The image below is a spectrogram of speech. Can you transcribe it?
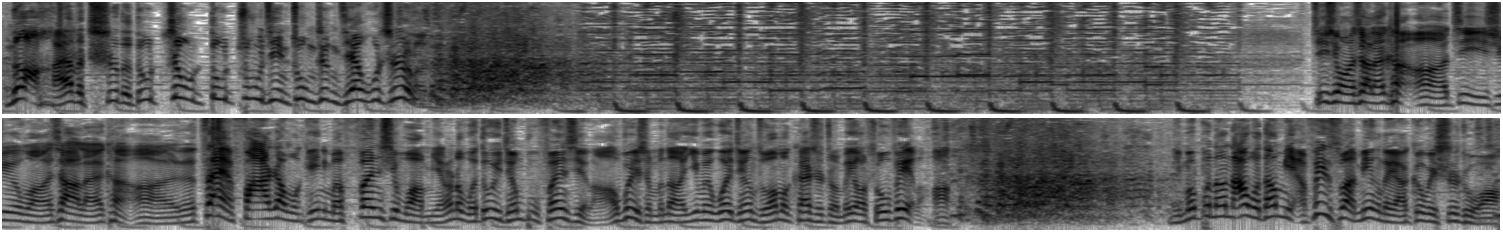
那孩子吃的都重都住进重症监护室了继续往下来看啊，继续往下来看啊，再发让我给你们分析网名的，我都已经不分析了啊。为什么呢？因为我已经琢磨开始准备要收费了啊。你们不能拿我当免费算命的呀，各位施主啊。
